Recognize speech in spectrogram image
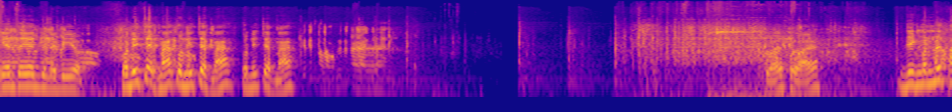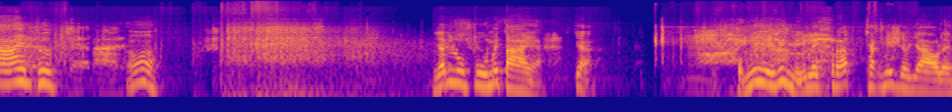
เย็นใจเย็นอยู่ในบีอยู่ตัวนี้เจ็บนะ ตัวนี้เจ็บนะ ตัวนี้เจ็บนะ สวยสวย ยิงมันไม่ตายมันถึกเออยัดรูปูไม่ตายอะอย่า ผมนี่วิ่งหนีเลยครับ ชักมีดยาวๆเลย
